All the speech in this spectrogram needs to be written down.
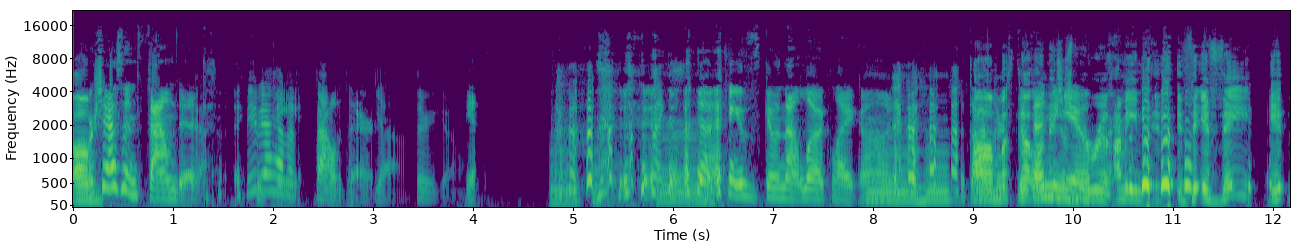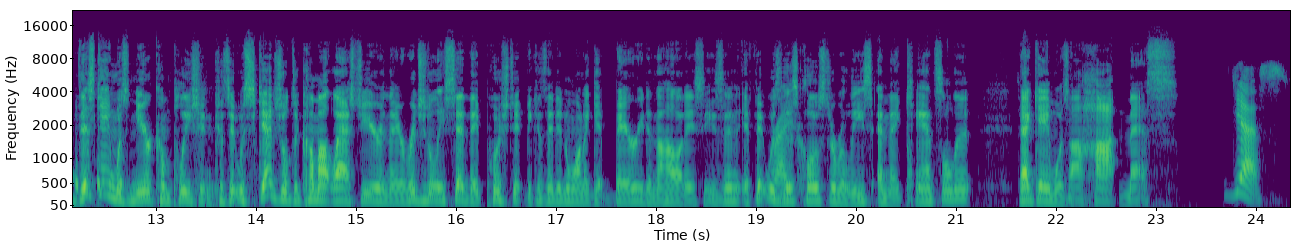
Um, or she hasn't found it. Yeah. It Maybe I haven't found out it. there. Yeah, there you go. Yes. mhm. He's giving that look like, uh, Mhm. the doctor's now, let me defending just you. be real. I mean, if, if they, if this game was near completion because it was scheduled to come out last year, and they originally said they pushed it because they didn't want to get buried in the holiday season. If it was this close to release and they canceled it, that game was a hot mess. Yes,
